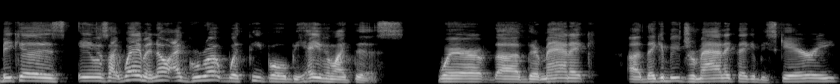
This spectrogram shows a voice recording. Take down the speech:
because it was like, wait a minute, no, I grew up with people behaving like this, where uh, they're manic, uh, they can be dramatic, they can be scary,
